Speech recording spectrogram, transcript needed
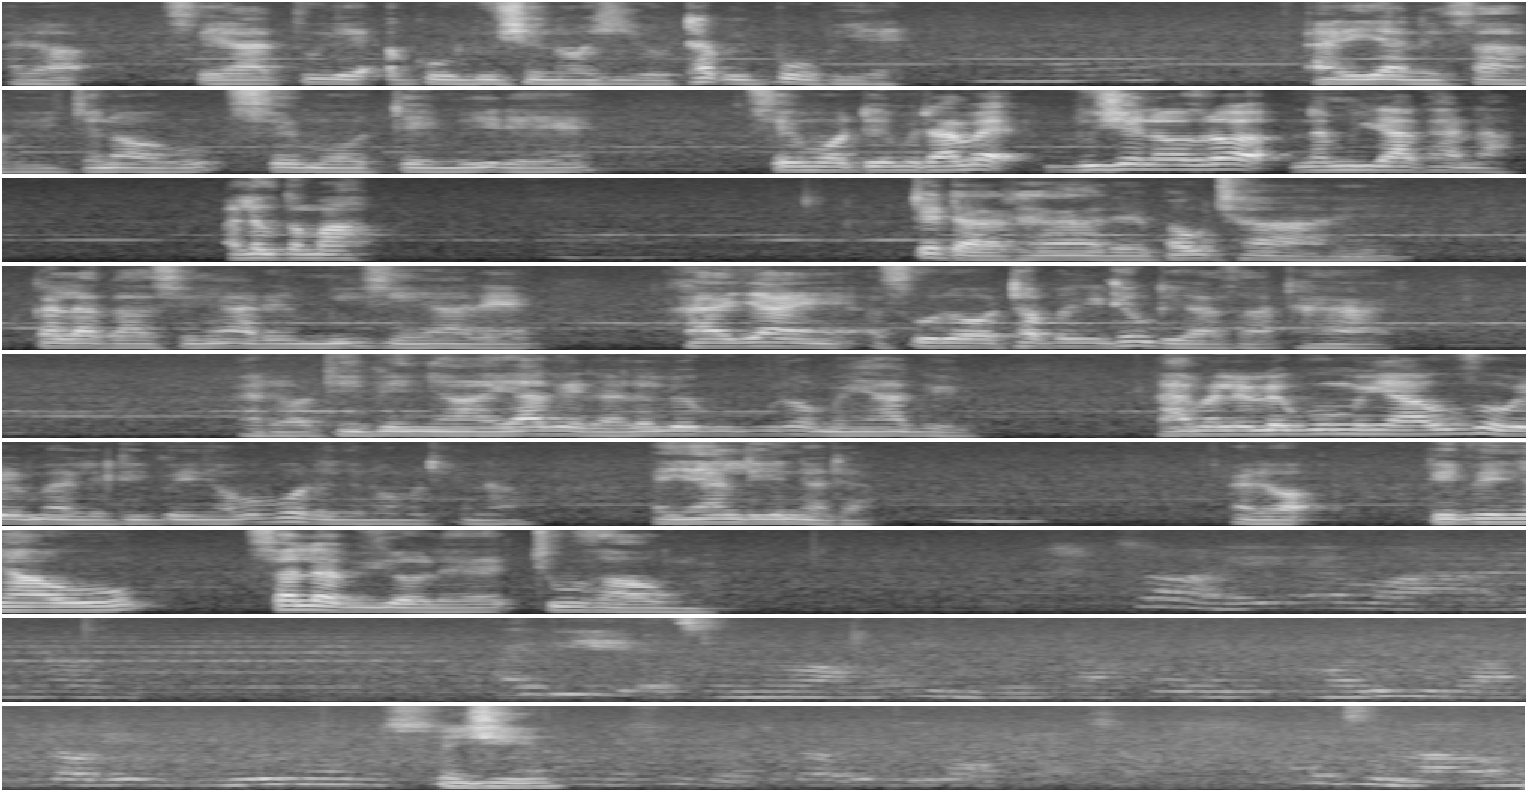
အဲ့တော့ဆရာသူ့ရဲ့အကူလူရှင်တော်ရှိကိုထပ်ပြီးပို့ပေးတယ်အဲ့ဒီကနေစပြီးကျွန်တော်ကိုစေမော်တင်မိတယ်စေမော်တင်မိဒါပေမဲ့လူရှင်တော်ဆိုတော့နမီတာခန္ဓာအလုတ်သမားတက်တာထားရတယ်ပေါက်ချရတယ်ကလကာဆင်ရတယ်မီးဆင်ရတယ်ခါကြရင်အစိုးရထပ်ပိန်ထုတ်တရားစားထားရတယ်အဲ့တော့ဒီပညာရခဲ့တာလွယ်လွယ်ကူကူတော့မရခဲ့ဘူး ဒါပေမဲ့လွယ်လွယ်ကူမရဘူးဆိုပေမဲ့လေဒီပညာပေါ့ပေါ့တယ်ကျွန်တော်မထင်တော့အရန်လေးနေတာအဲ့တော့ဒီပညာကိုဆက်လက်ပြီးတော့လည်းကြိုးစားအောင်မယ်ဆိုတော့လေအဲ့ဟိုအဲ့ဒီအချိန်တော့အဲ့လိုဒါကိုမလေးကတော်တော်လေးမျိုးနဲ့မရှိမရှိတော့တော်တော်လေးလေးလာခဲ့ဆိုအဲ့ဒီမှာဟို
